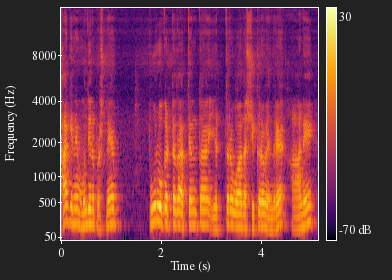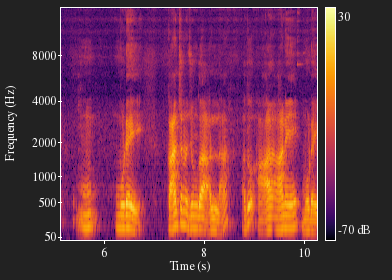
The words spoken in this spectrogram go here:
ಹಾಗೆಯೇ ಮುಂದಿನ ಪ್ರಶ್ನೆ, ಪೂರ್ವಘಟ್ಟದ ಅತ್ಯಂತ ಎತ್ತರವಾದ ಶಿಖರವೆಂದರೆ ಆನೆ ಮುಡೈ. ಕಾಂಚನಜುಂಗ ಅಲ್ಲ, ಅದು ಆನೆ ಮುಡೈ.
